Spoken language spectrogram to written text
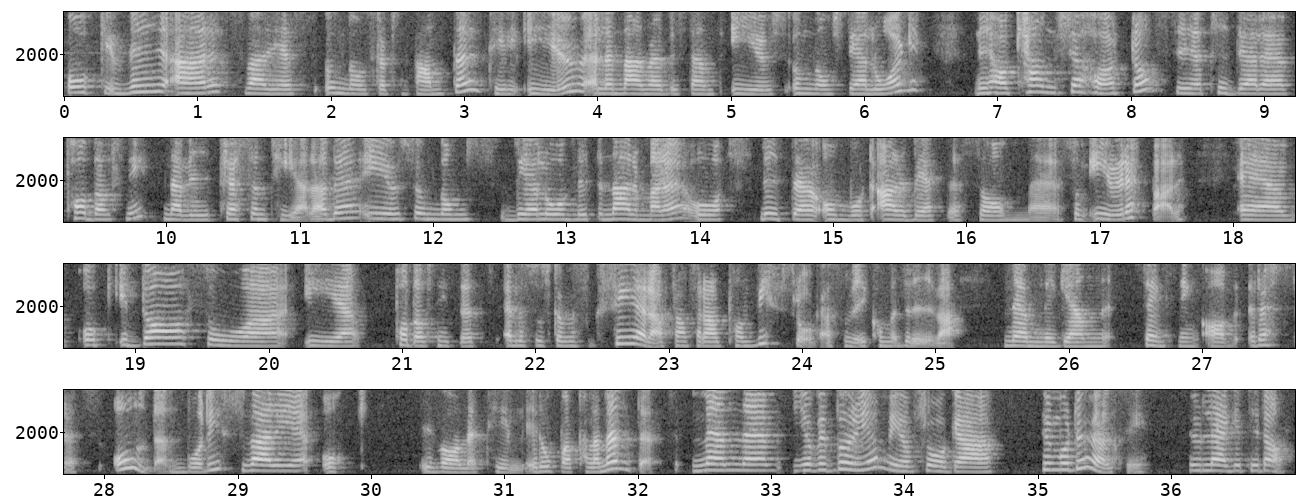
Och vi är Sveriges ungdomsrepresentanter till EU, eller närmare bestämt EUs ungdomsdialog. Ni har kanske hört oss i ett tidigare poddavsnitt när vi presenterade EUs ungdomsdialog lite närmare och lite om vårt arbete som, eh, som EU-reppar. Eh, och idag så är poddavsnittet, eller så ska vi fokusera framförallt på en viss fråga som vi kommer driva, nämligen sänkning av rösträttsåldern, både i Sverige och i valet till Europaparlamentet. Men eh, jag vill börja med att fråga, hur mår du Elsie? Hur är läget idag?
